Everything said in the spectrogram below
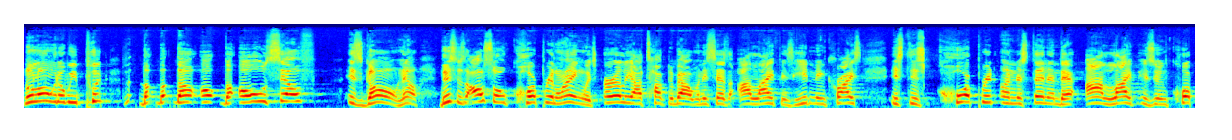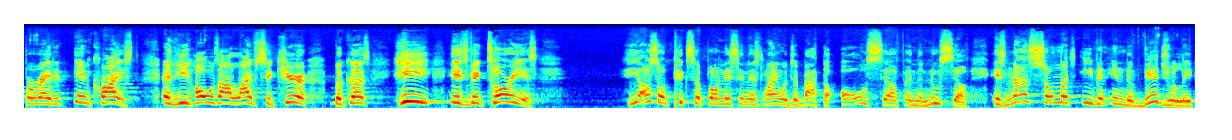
No longer do we put the, the, the, the old self is gone. Now, this is also corporate language. Earlier, I talked about when it says our life is hidden in Christ, it's this corporate understanding that our life is incorporated in Christ and He holds our life secure because He is victorious. He also picks up on this in his language about the old self and the new self. It's not so much even individually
